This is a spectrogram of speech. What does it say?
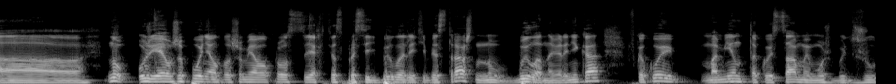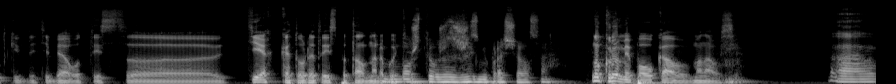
А, ну, уже я уже понял, потому что у меня вопрос, я хотел спросить, было ли тебе страшно? Ну, было наверняка. В какой момент такой самый, может быть, жуткий для тебя вот из э, тех, которые ты испытал на работе? Может, ты уже с жизнью прощался. Ну, кроме паука в Манаусе. А,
